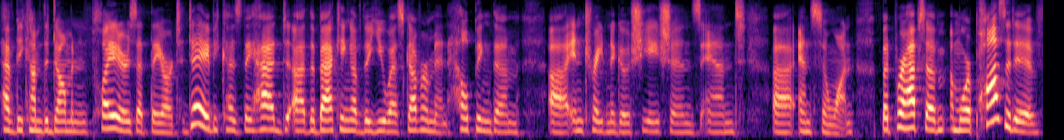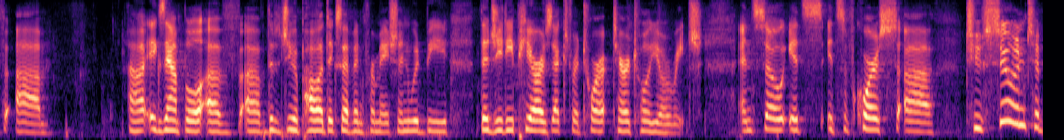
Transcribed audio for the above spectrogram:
have become the dominant players that they are today because they had uh, the backing of the US government helping them uh, in trade negotiations and, uh, and so on. But perhaps a, a more positive um, uh, example of, of, the geopolitics of information would be the GDPR's extraterritorial reach. And so it's, it's of course, uh, too soon to,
